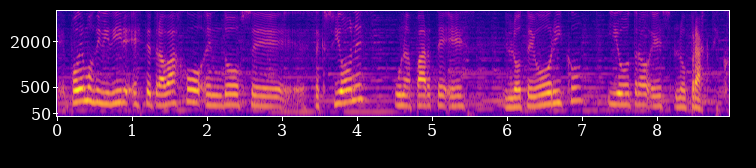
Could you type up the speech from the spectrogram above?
Eh, podemos dividir este trabajo en dos secciones, una parte es lo teórico y otra es lo práctico.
